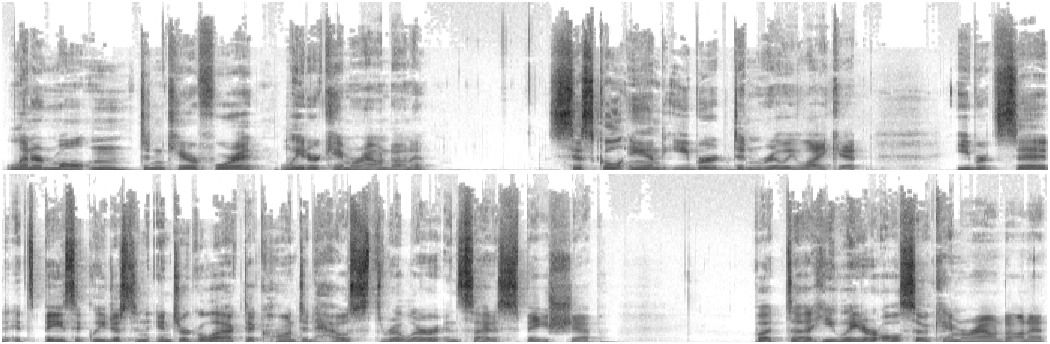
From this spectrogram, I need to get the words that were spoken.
Leonard Maltin didn't care for it, later came around on it. Siskel and Ebert didn't really like it. Ebert said it's basically just an intergalactic haunted house thriller inside a spaceship, but uh, he later also came around on it.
